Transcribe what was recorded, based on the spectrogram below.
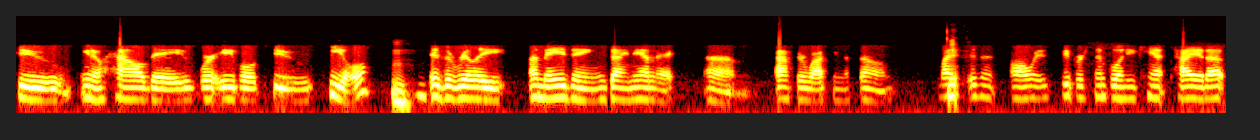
to, you know, how they were able to heal mm-hmm. is a really amazing dynamic um, after watching the film. Life yeah. isn't always super simple, and you can't tie it up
